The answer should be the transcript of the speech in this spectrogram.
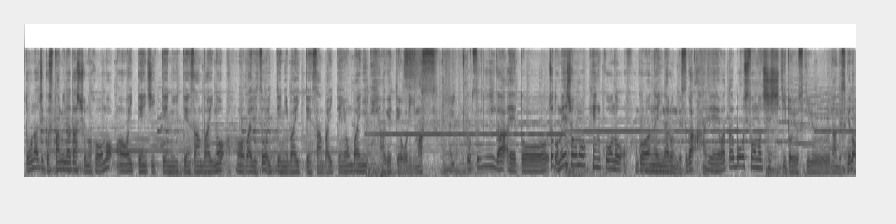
と同じくスタミナダッシュの方もお1.1.2.3倍のお倍率を1.2倍1.3倍1.4倍に上げておりますはい。と次が、えー、とちょっと名称の変更のご案内になるんですが、えー綿帽子層の知識というスキルなんですけど、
